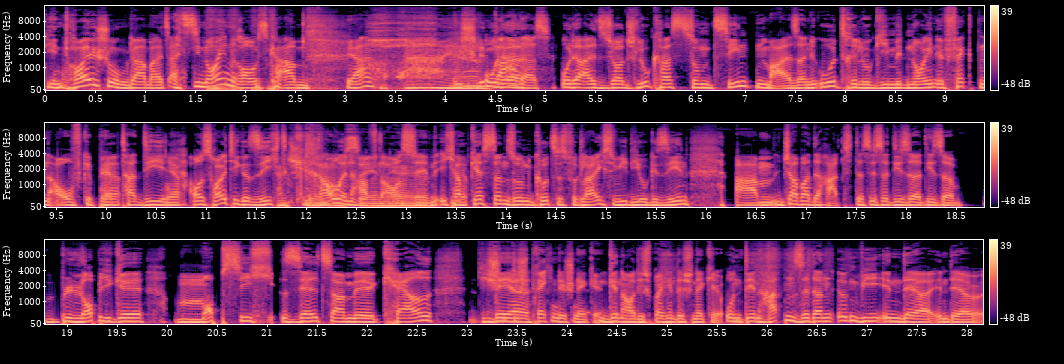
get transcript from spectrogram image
Die Enttäuschung damals, als die neuen rauskamen. Ja. Wie schlimm war das? Oder als George Lucas zum zehnten Mal seine Urtrilogie mit neuen Effekten aufgepeppt Ja. hat, die Ja. aus heutiger Sicht grauenhaft aussehen, aussehen. ja, ja. Ich habe gestern so ein kurzes Vergleichsvideo gesehen. Ähm, Jabba the Hutt, das ist ja dieser, dieser blobbige, mopsig, seltsame Kerl, Die, der die sprechende Schnecke. Genau, die sprechende Schnecke. Und den hatten sie dann irgendwie in der, in der,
